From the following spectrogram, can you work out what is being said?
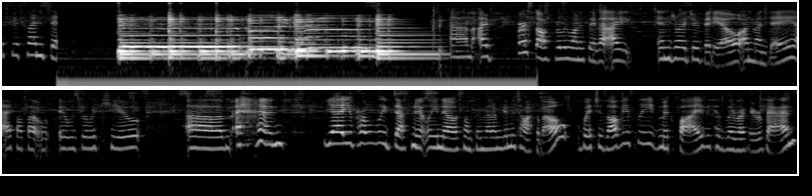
It's Wednesday. Um, I first off really want to say that I enjoyed your video on Monday. I thought that it was really cute. Um, and yeah, you probably definitely know something that I'm going to talk about, which is obviously McFly because they're my favorite band.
